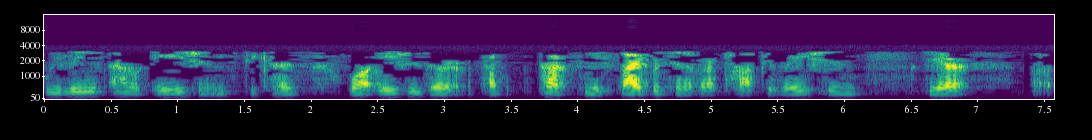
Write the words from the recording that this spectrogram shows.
we leave out Asians because while Asians are approximately 5% of our population, they're uh,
